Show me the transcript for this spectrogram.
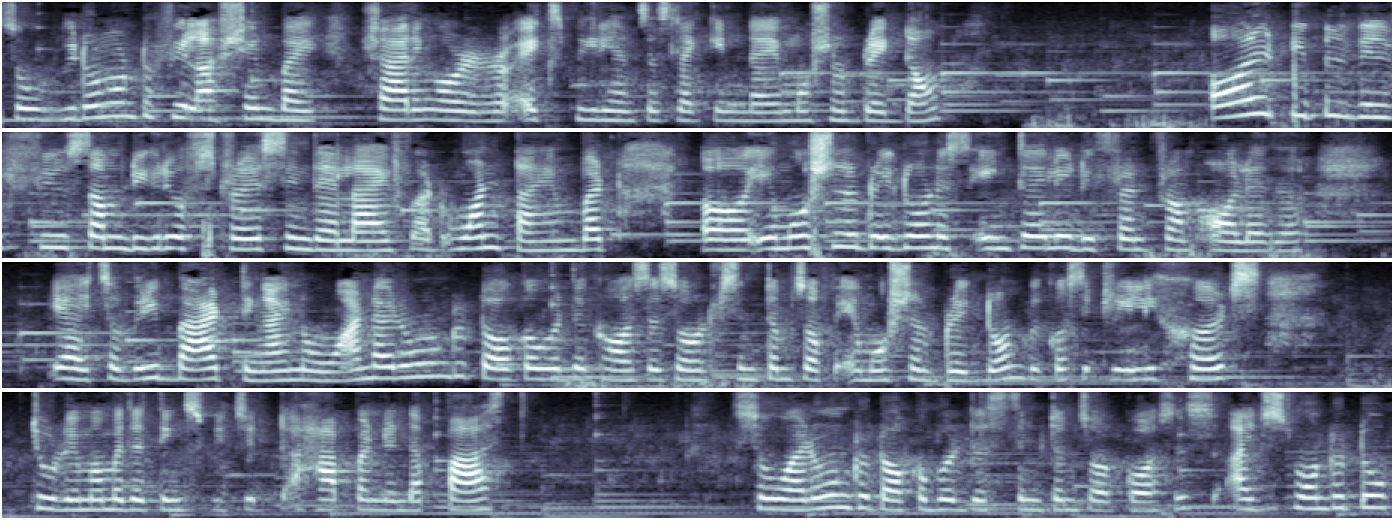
So we don't want to feel ashamed by sharing our experiences like in the emotional breakdown all people will feel some degree of stress in their life at one time but uh, emotional breakdown is entirely different from all other. Yeah it's a very bad thing i know and i don't want to talk about the causes or symptoms of emotional breakdown because it really hurts to remember the things which it happened in the past. So i don't want to talk about the symptoms or causes. I just wanted to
